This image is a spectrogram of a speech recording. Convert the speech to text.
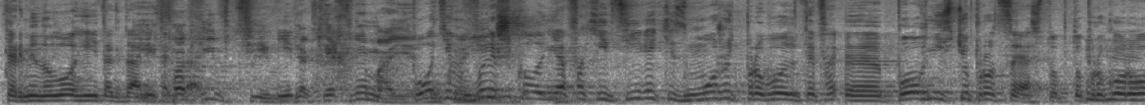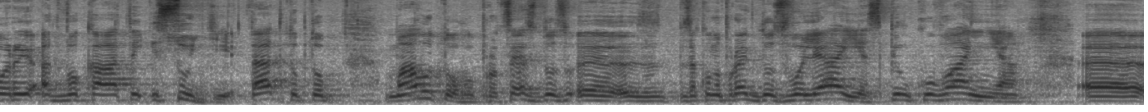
термінології і так далі. І так фахівців, яких немає. Потім вишколення фахівців, які зможуть проводити повністю процес, тобто прокурори, адвокати і судді. Так, тобто, мало того, процес доз- е, з- законопроект дозволяє спілкування е,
